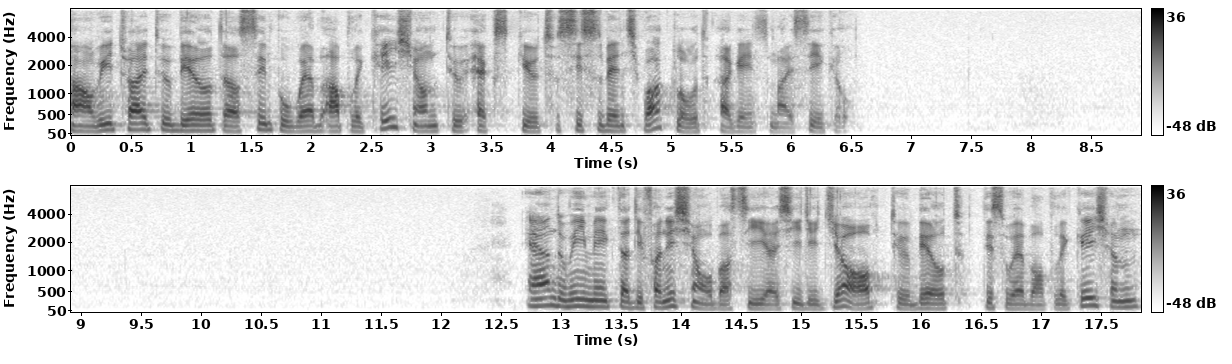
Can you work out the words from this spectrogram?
uh, we try to build a simple web application to execute Sysbench workload against MySQL. And we make the definition of a CI/CD job to build this web application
